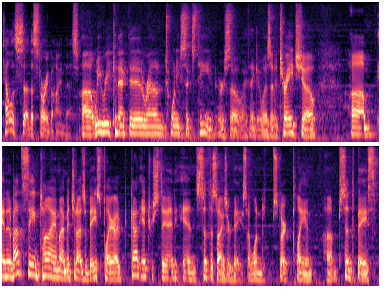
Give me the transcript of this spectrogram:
tell us uh, the story behind this. Uh, we reconnected around 2016 or so, I think it was, at a trade show. Um, and at about the same time, I mentioned I was a bass player, I got interested in synthesizer bass. I wanted to start playing um, synth bass.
